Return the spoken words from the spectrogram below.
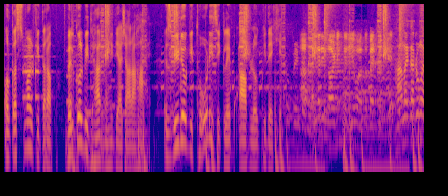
और कस्टमर की तरफ़ बिल्कुल भी ध्यान नहीं दिया जा रहा है। इस वीडियो की थोड़ी सी क्लिप आप लोग भी देखिए। हाँ मैं करूँगा।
